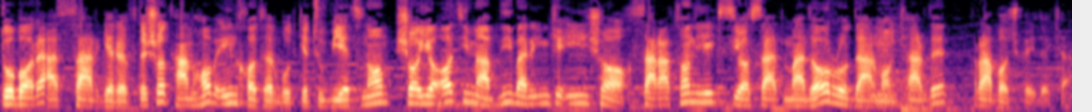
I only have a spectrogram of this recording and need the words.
دوباره از سر گرفته شد تنها به این خاطر بود که تو ویتنام شایعاتی مبنی بر اینکه این شاخ سرطان یک سیاست مدار رو درمان کرده رواج پیدا کرد.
